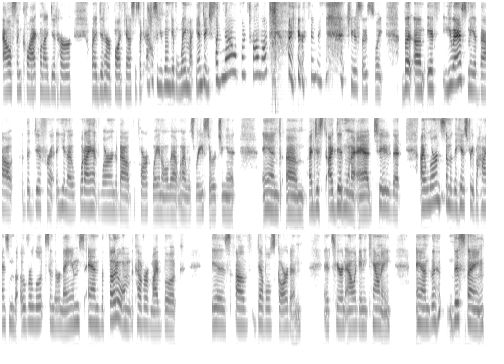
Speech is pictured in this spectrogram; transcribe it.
Allison Clack when I did her, when I did her podcast, I was like, Allison, you're going to give away my ending. She's like, no, I'm going to try not to give away your ending. she was so sweet. But um, if you asked me about the different, you know, what I had learned about the Parkway and all that when I was researching it, and um, I just I did want to add too that I learned some of the history behind some of the overlooks and their names. And the photo on the cover of my book is of Devil's Garden. It's here in Alleghany County. And the, this thing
